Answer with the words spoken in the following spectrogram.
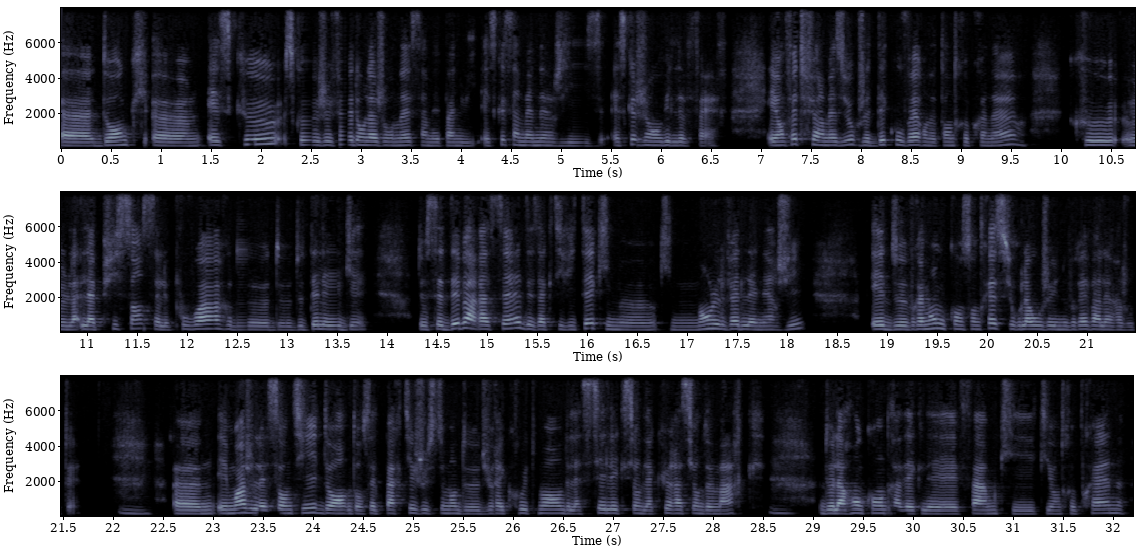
Euh, donc, euh, est-ce que ce que je fais dans la journée, ça m'épanouit? Est-ce que ça m'énergise? Est-ce que j'ai envie de le faire? Et en fait, au fur et à mesure, j'ai découvert en étant entrepreneur que euh, la, puissance et le pouvoir de, déléguer, de se débarrasser des activités qui m'enlevaient qui de l'énergie et de vraiment me concentrer sur là où j'ai une vraie valeur ajoutée. Mm. Euh, et moi, je l'ai senti dans, dans, cette partie justement de, du recrutement, de la sélection, de la curation de marques, mm. de la rencontre avec les femmes qui, qui entreprennent,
